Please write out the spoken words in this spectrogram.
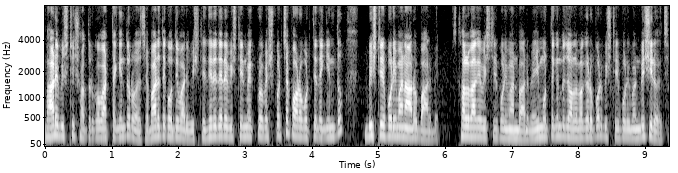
ভারী বৃষ্টির সতর্কবার্তা কিন্তু রয়েছে। ভারী থেকে অতি বৃষ্টি, ধীরে ধীরে বৃষ্টির মেঘ প্রবেশ করছে, পরবর্তীতে কিন্তু বৃষ্টির পরিমাণ আরও বাড়বে, স্থলভাগে বৃষ্টির পরিমাণ বাড়বে। এই মুহূর্তে কিন্তু জলভাগের উপর বৃষ্টির পরিমাণ বেশি রয়েছে।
